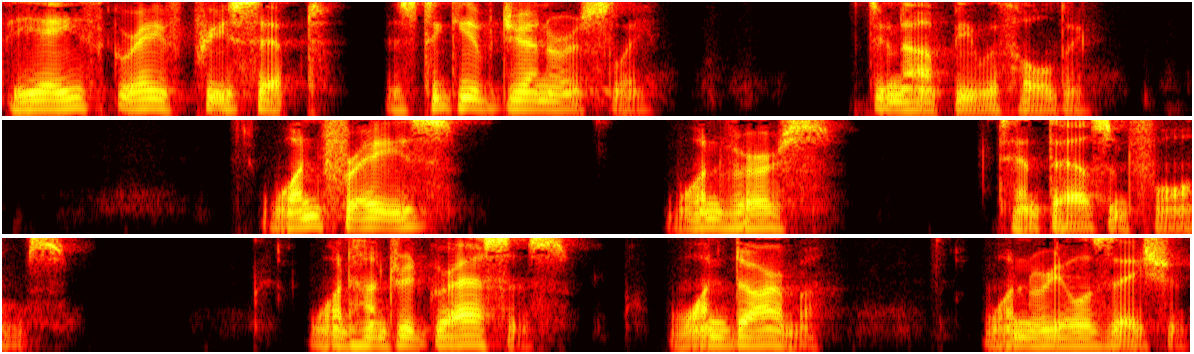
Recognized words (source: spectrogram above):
The eighth grave precept is to give generously. Do not be withholding. One phrase, one verse, 10,000 forms. 100 grasses, one Dharma, one realization.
